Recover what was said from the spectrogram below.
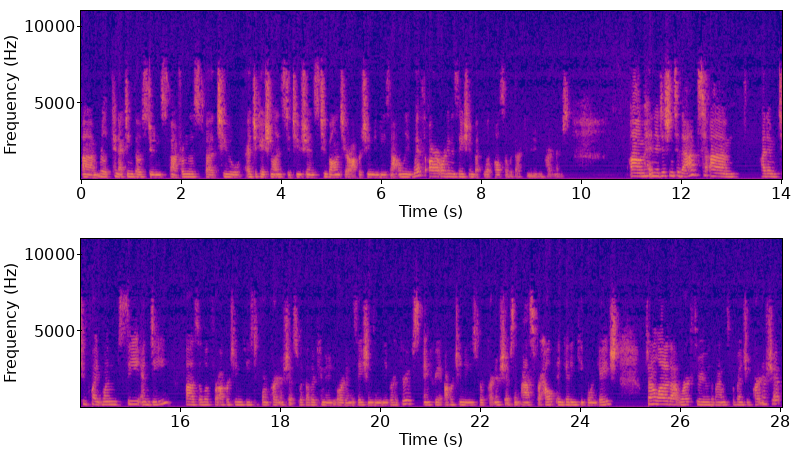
um, really connecting those students uh, from those uh, two educational institutions to volunteer opportunities, not only with our organization, but with, also with our community partners. Um, in addition to that, um, item 2.1C and D, uh, so look for opportunities to form partnerships with other community organizations and neighborhood groups and create opportunities for partnerships and ask for help in getting people engaged. We've done a lot of that work through the Violence Prevention Partnership,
